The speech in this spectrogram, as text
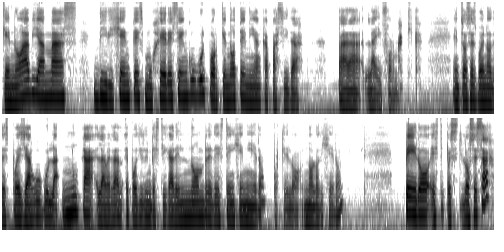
que no había más dirigentes mujeres en Google porque no tenían capacidad para la informática. Entonces, bueno, después ya Google nunca, la verdad, he podido investigar el nombre de este ingeniero porque no lo dijeron, pero este, pues lo cesaron.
